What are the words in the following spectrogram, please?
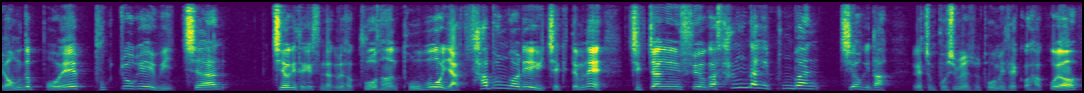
영등포의 북쪽에 위치한 지역이 되겠습니다. 그래서 9호선 도보 약 4분 거리에 위치했기 때문에 직장인 수요가 상당히 풍부한 지역이다. 이렇게 좀 보시면 좀 도움이 될 것 같고요.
